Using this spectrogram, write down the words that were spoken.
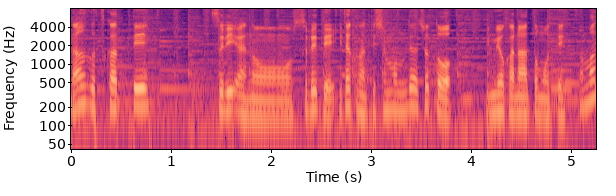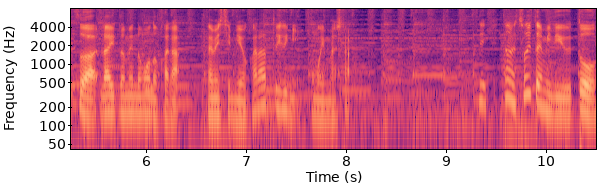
長く使ってすり、あのー、れて痛くなってしまうのではちょっと微妙かなと思って、まずはライト目のものから試してみようかなというふうに思いました。で、なのでそういった意味で言うと、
